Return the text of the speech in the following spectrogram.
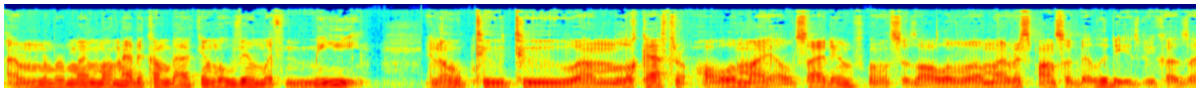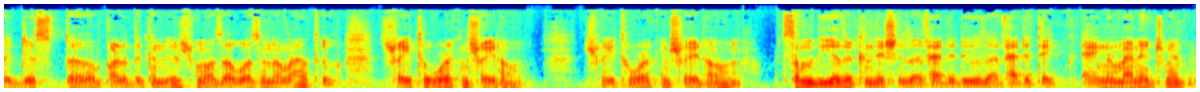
I remember my mom had to come back and move in with me you know, to to um, look after all of my outside influences, all of uh, my responsibilities, because I just uh, part of the condition was I wasn't allowed to straight to work and straight home, straight to work and straight home. Some of the other conditions I've had to do is I've had to take anger management.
